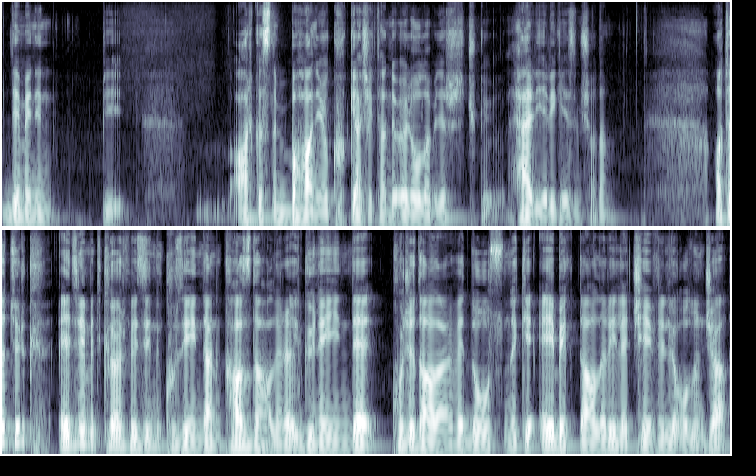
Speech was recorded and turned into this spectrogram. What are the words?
demenin bir arkasında bir bahane yok. Gerçekten de öyle olabilir. Çünkü her yeri gezmiş adam. Atatürk, Edremit Körfezi'nin kuzeyinden Kaz Dağları, güneyinde Koca Dağlar ve doğusundaki Eybek Dağları ile çevrili olunca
